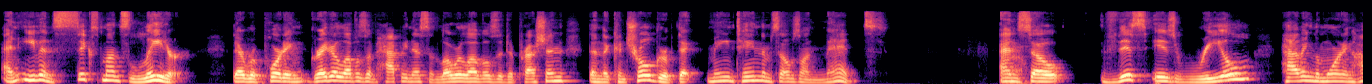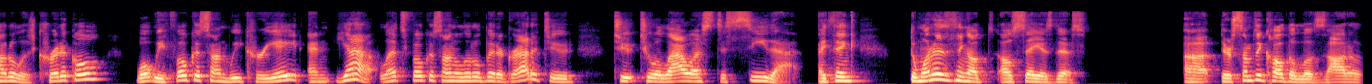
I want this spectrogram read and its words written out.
And even six months later, they're reporting greater levels of happiness and lower levels of depression than the control group that maintain themselves on meds. And Wow. so this is real. Having the morning huddle is critical what we focus on we create and yeah let's focus on a little bit of gratitude to to allow us to see that. I think the one other thing i'll i'll say is this uh, there's something called the Losada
